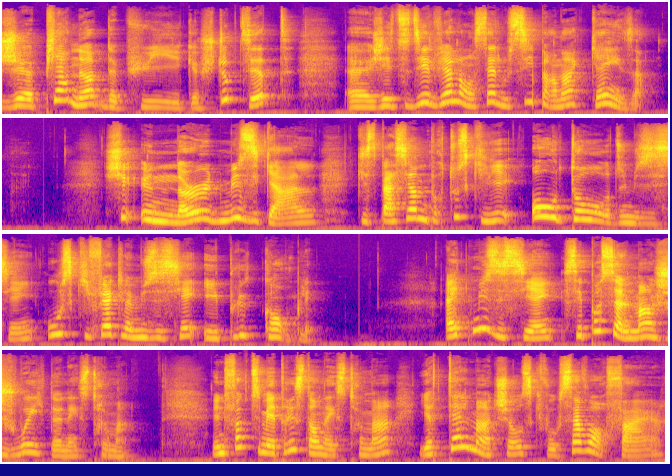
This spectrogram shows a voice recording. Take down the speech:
Je pianote depuis que je suis tout petite. Euh, j'ai étudié le violoncelle aussi pendant 15 ans. Je suis une nerd musicale qui se passionne pour tout ce qui est autour du musicien ou ce qui fait que le musicien est plus complet. Être musicien, c'est pas seulement jouer d'un instrument. Une fois que tu maîtrises ton instrument, il y a tellement de choses qu'il faut savoir faire,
